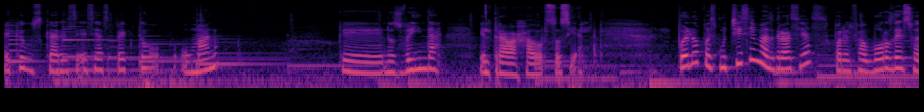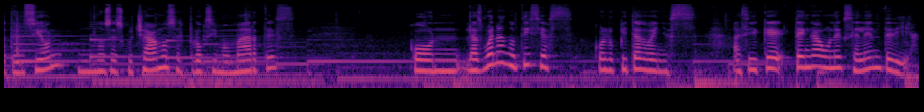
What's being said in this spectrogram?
hay que buscar ese, ese aspecto humano que nos brinda el trabajador social. Bueno, pues muchísimas gracias por el favor de su atención. Nos escuchamos el próximo martes con las buenas noticias con Lupita Dueñas. Así que tenga un excelente día.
